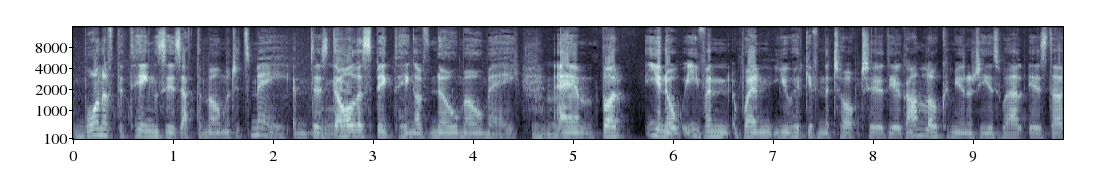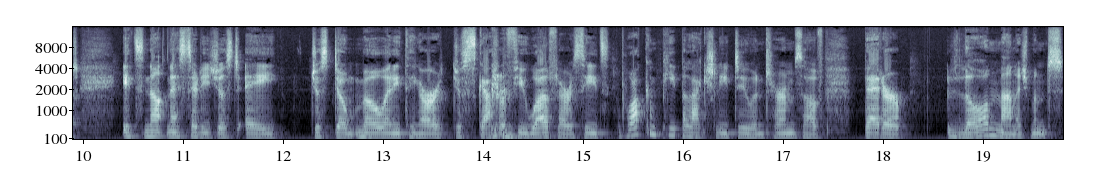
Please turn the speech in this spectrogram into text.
one of the things is at the moment it's May, and there's yeah. all this big thing of no mow May. Mm-hmm. Um, but you know, even when you had given the talk to the Ogonnelloe community as well, is that it's not necessarily just a just don't mow anything or just scatter a few wildflower seeds. What can people actually do in terms of better lawn management,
